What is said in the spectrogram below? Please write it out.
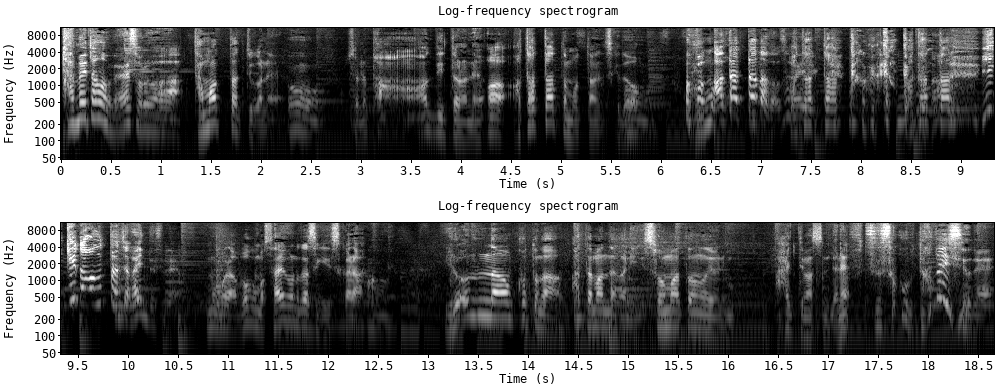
貯めたのねそれは。溜まったっていうかね。うんそれねパーンっていったらねあ当たったと思ったんですけど、当たっただろそれ。当たった。当たった池田打ったんじゃないんですね、もうほら僕も最後の打席ですからうん。いろんなことが頭の中に走馬灯のように入ってますんでね。普通そこ打たないですよね。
